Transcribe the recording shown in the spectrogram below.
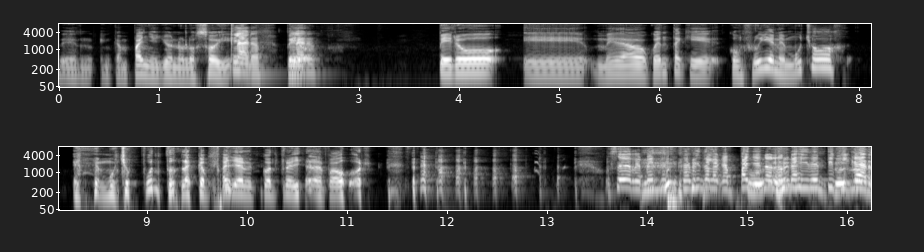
en, en campaña, yo no lo soy, Claro, pero- claro. pero eh, me he dado cuenta que confluyen en muchos, en muchos puntos las campañas en contra y a favor. O sea, de repente, si estás viendo la campaña, no logras identificar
